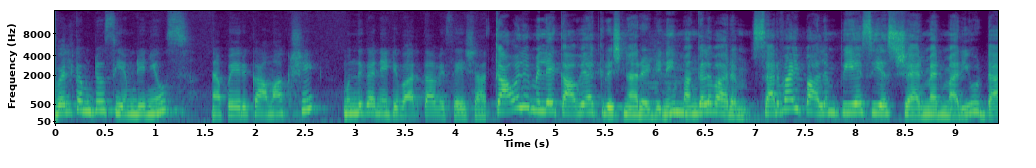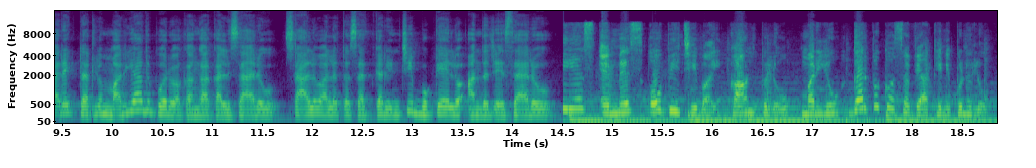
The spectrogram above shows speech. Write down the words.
వెల్కమ్ టు సిఎండి న్యూస్ నా పేరు కామాక్షి. ముందుగా నేటి వార్తా విశేషాలు. కావలి ఎమ్మెల్యే కావ్య కృష్ణారెడ్డిని మంగళవారం సర్వాయిపాలెం పిఎస్సిఎస్ చైర్మన్ మరియు డైరెక్టర్లు మర్యాదపూర్వకంగా కలిశారు. శాలువాలతో సత్కరించి బొకేలు అందజేశారు. టిఎస్ ఎంఎస్ ఓబీజీవై కాన్పులు మరియు గర్భకోశ వ్యాధి నిపుణులు.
